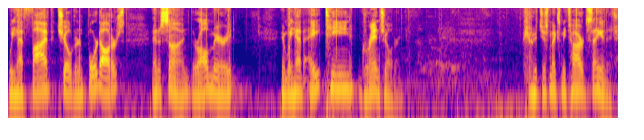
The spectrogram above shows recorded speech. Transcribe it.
We have five children, four daughters, and a son. They're all married. And we have 18 grandchildren. It just makes me tired saying it.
